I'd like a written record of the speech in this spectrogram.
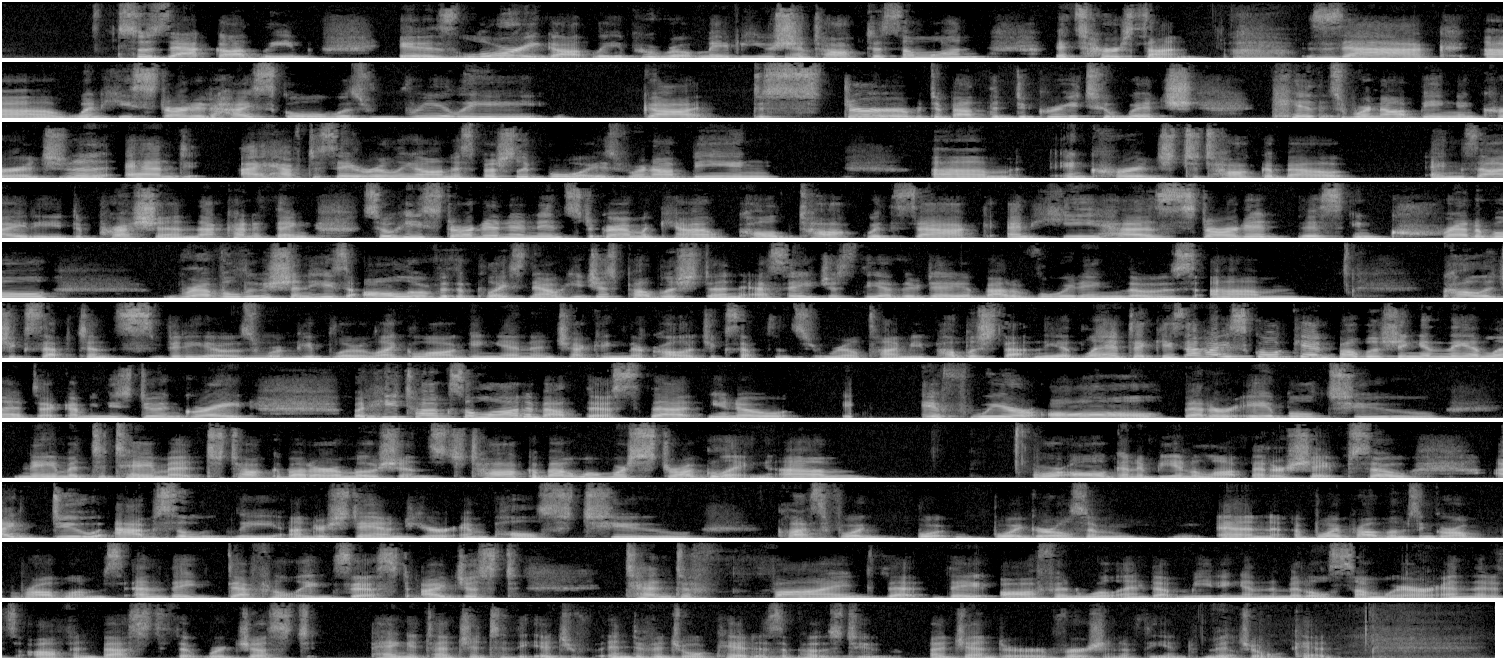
So Zach Gottlieb is Lori Gottlieb, who wrote "Maybe You Should yeah. Talk to Someone." It's her son. Oh. Zach, uh, when he started high school, was really got disturbed about the degree to which kids were not being encouraged, and I have to say, early on, especially boys, were not being um, encouraged to talk about anxiety, depression, that kind of thing. So he started an Instagram account called Talk with Zach, and he has started this incredible revolution. He's all over the place now. He just published an essay just the other day about avoiding those um, college acceptance videos mm. where people are like logging in and checking their college acceptance in real time. He published that in the Atlantic. He's a high school kid publishing in the Atlantic. I mean, he's doing great. But he talks a lot about this that, you know, if we are all better able to name it to tame it, to talk about our emotions, to talk about when we're struggling, um, we're all going to be in a lot better shape. So I do absolutely understand your impulse to classify boy, boy girls and and boy problems and girl problems, and they definitely exist. I just tend to find that they often will end up meeting in the middle somewhere, and that it's often best that we're just paying attention to the individual kid as opposed to a gender version of the individual yeah. kid.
